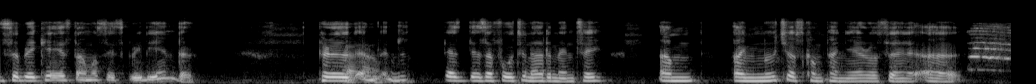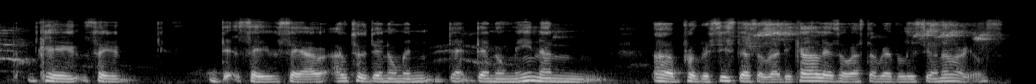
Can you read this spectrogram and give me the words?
sobre qué estamos escribiendo. Pero des, desafortunadamente um, hay muchos compañeros uh, que se se, se autodenominan uh, progresistas o radicales o hasta revolucionarios,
